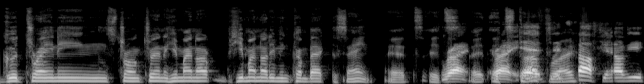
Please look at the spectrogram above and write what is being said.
good training, strong training. He might not he might not even come back the same. It's it's right, it- it's right. tough, yeah, it's, right? it's tough. You know, if you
